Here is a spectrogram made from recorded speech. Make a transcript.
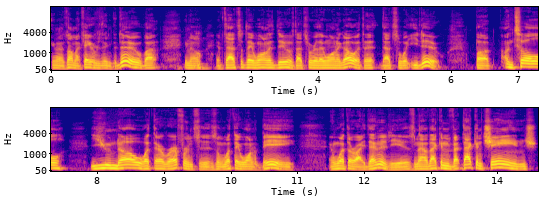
You know, it's not my favorite thing to do, but you know, mm-hmm. if that's what they want to do, if that's where they want to go with it, that's what you do. But until you know what their reference is and what they want to be, and what their identity is, now that can that can change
